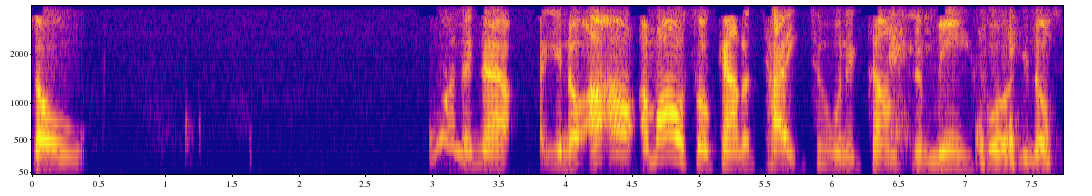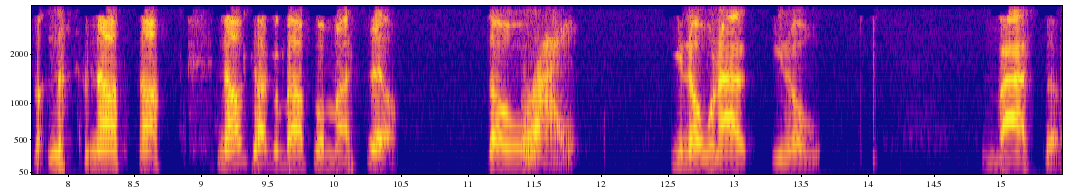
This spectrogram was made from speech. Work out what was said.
So wonder now, you know, I, I'm also kind of tight too when it comes to me for you know. No, no, no, I'm talking about for myself. So right, you know, when I you know buy stuff,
